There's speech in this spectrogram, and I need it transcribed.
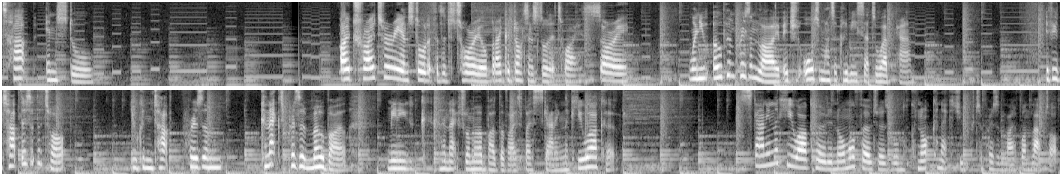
Tap Install. I tried to reinstall it for the tutorial, but I could not install it twice. Sorry. When you open Prism Live, it should automatically be set to webcam. If you tap this at the top, you can tap Prism, connect Prism Mobile, meaning you connect your mobile device by scanning the QR code. Scanning the QR code in normal photos will not connect you to Prism Live on laptop.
